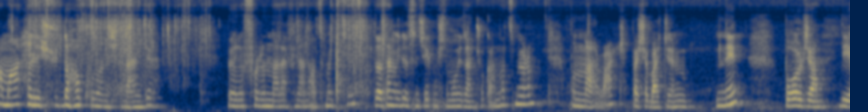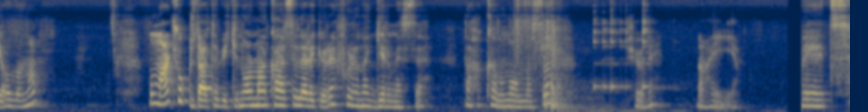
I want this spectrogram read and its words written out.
Ama hele şu daha kullanışlı bence. Böyle fırınlara falan atmak için. Zaten videosunu çekmiştim o yüzden çok anlatmıyorum. Bunlar var. Paşa Bahçe'nin borcam diye olanı. Bunlar çok güzel tabii ki. Normal kaselere göre fırına girmesi, daha kalın olması şöyle daha iyi. Evet,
